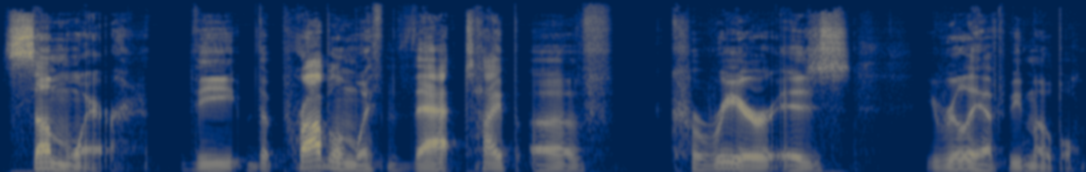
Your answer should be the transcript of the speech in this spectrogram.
somewhere. The the problem with that type of career is you really have to be mobile.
